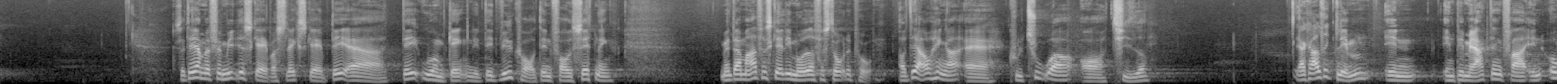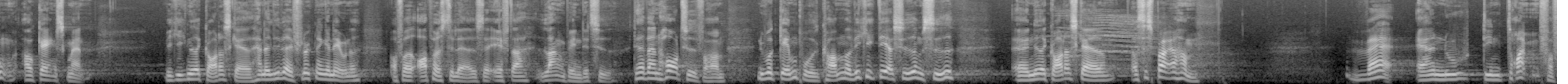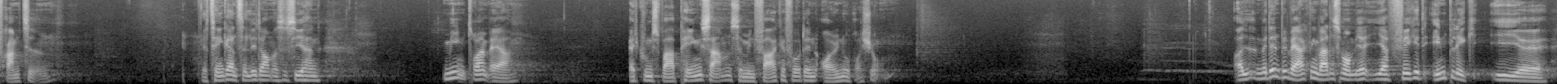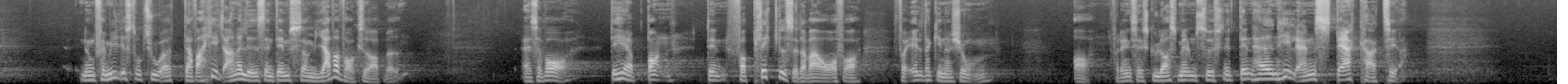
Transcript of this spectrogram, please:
Så det her med familieskab og slægtskab, det er, det er uomgængeligt. Det er et vilkår, det er en forudsætning. Men der er meget forskellige måder at forstå det på. Og det afhænger af kulturer og tider. Jeg kan aldrig glemme en, en bemærkning fra en ung afghansk mand. Vi gik ned ad Goddersgade. Han havde lige været i flygtningenevnet og fået opholdstilladelse efter lang ventetid. Det havde været en hård tid for ham. Nu var gennembruddet kommet, og vi gik der side om side øh, ned ad Goddersgade, og så spørger jeg ham, hvad er nu din drøm for fremtiden? Jeg tænker han så lidt om, og så siger han, min drøm er at kunne spare penge sammen, så min far kan få den øjenoperation. Og med den beværkning var det som om, jeg, jeg fik et indblik i, øh, nogle familiestrukturer, der var helt anderledes end dem, som jeg var vokset op med. Altså hvor det her bånd, den forpligtelse, der var over for forældregenerationen, og for den sags skyld også mellem søskende, den havde en helt anden stærk karakter.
